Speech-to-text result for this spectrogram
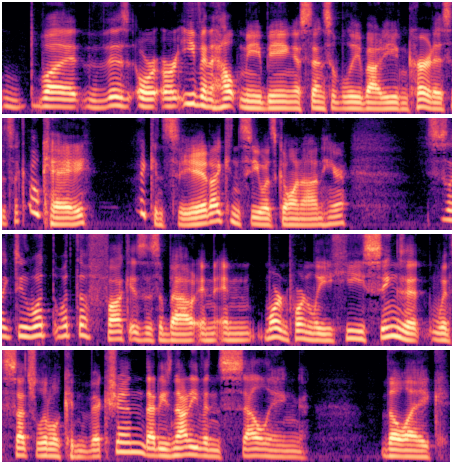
But this or or even help me being ostensibly about Ian Curtis. It's like okay, I can see it. I can see what's going on here. It's just like, dude, what what the fuck is this about? And and more importantly, he sings it with such little conviction that he's not even selling the like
